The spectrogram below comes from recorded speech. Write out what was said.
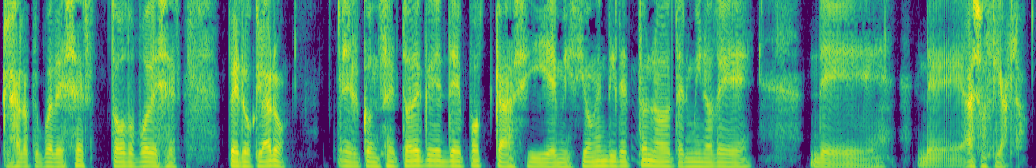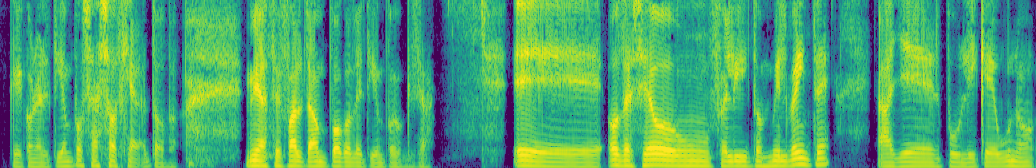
claro que puede ser, todo puede ser, pero claro, el concepto de, de podcast y emisión en directo no termino de, de de asociarlo, que con el tiempo se asociará todo. Me hace falta un poco de tiempo quizá. Eh, os deseo un feliz 2020. Ayer publiqué uno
